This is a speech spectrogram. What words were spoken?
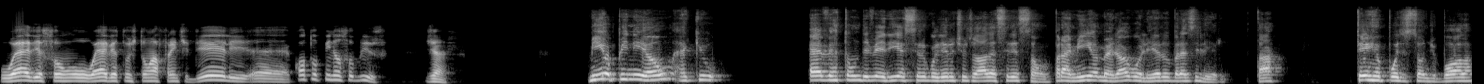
O Ederson ou o Everton estão à frente dele? É, qual a tua opinião sobre isso? Jean. Minha opinião é que o Everton deveria ser o goleiro titular da seleção. Para mim, é o melhor goleiro brasileiro, tá? Tem reposição de bola,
